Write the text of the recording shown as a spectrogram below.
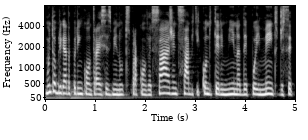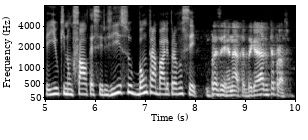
Muito obrigada por encontrar esses minutos para conversar. A gente sabe que quando termina depoimento de CPI, o que não falta é serviço. Bom trabalho para você. Um prazer, Renata. Obrigado. Até a próxima.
